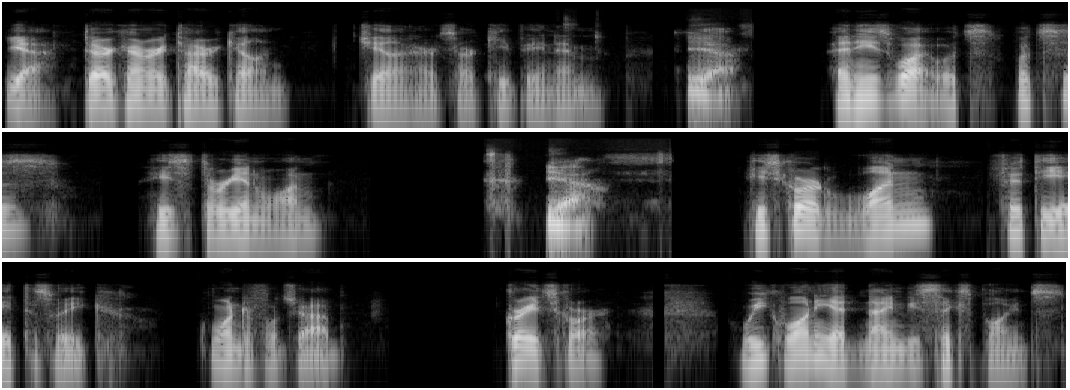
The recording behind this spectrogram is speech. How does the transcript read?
yeah, Derrick Henry, Tyreek Hill, and Jalen Hurts are keeping him Yeah. And he's what? What's what's his? He's three and one. Yeah. He scored 158 this week. Wonderful job. Great score. Week one, he had 96 points.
